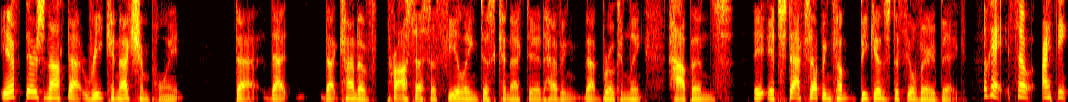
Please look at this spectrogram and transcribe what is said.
if there's not that reconnection point, that that that kind of process of feeling disconnected, having that broken link happens, it, it stacks up and come, begins to feel very big. okay so i think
